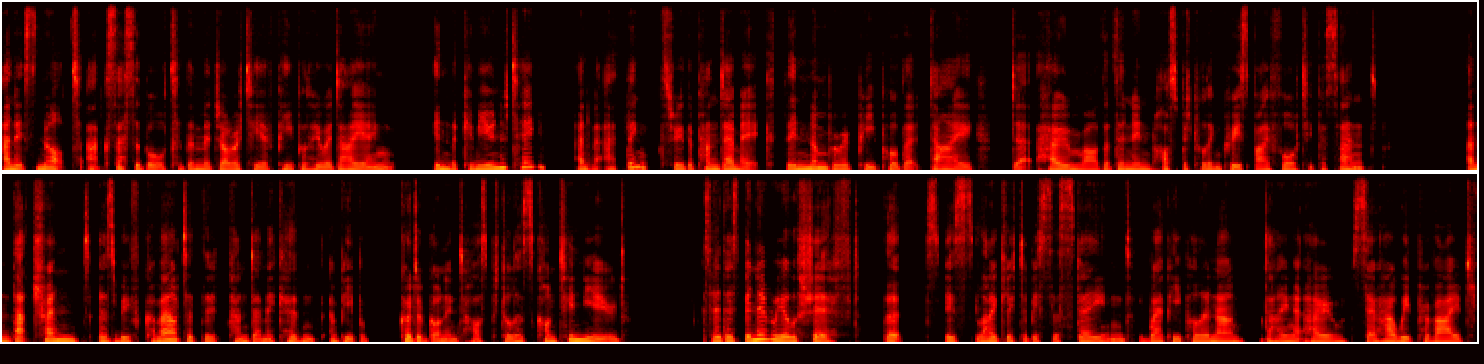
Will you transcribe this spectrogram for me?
And it's not accessible to the majority of people who are dying in the community. Mm. And I think through the pandemic, the number of people that died at home rather than in hospital increased by 40%. And that trend, as we've come out of the pandemic and, and people could have gone into hospital, has continued. So there's been a real shift that is likely to be sustained where people are now dying at home. So, how we provide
